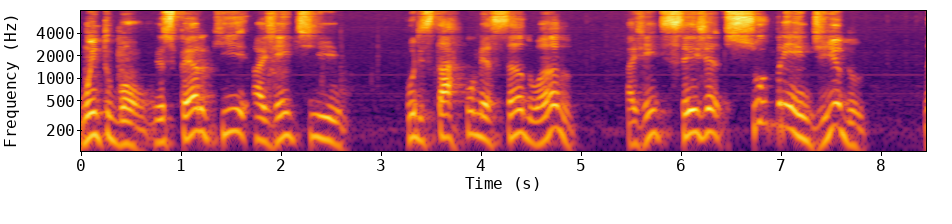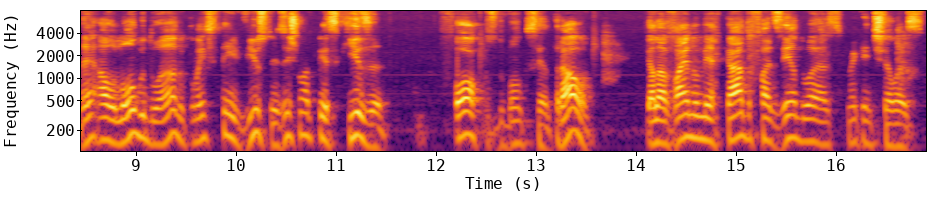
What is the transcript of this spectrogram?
muito bom. Eu espero que a gente, por estar começando o ano, a gente seja surpreendido né, ao longo do ano, como a gente tem visto. Existe uma pesquisa Focus do Banco Central que ela vai no mercado fazendo as, como é que a gente chama as,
